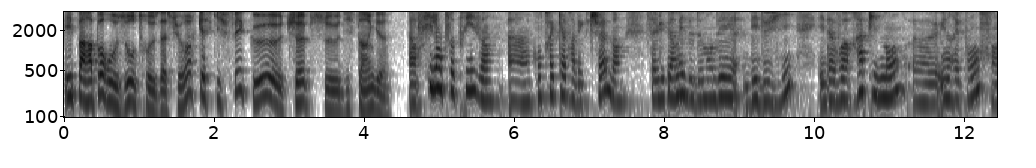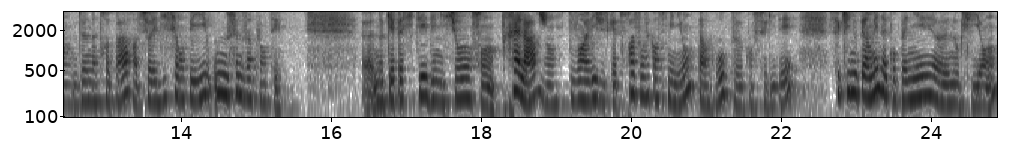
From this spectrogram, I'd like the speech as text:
Et par rapport aux autres assureurs, qu'est-ce qui fait que Chubb se distingue? Alors, si l'entreprise a un contrat cadre avec Chubb, ça lui permet de demander des devis et d'avoir rapidement euh, une réponse de notre part sur les différents pays où nous sommes implantés. Euh, nos capacités d'émission sont très larges, pouvant aller jusqu'à 350 millions par groupe consolidé, ce qui nous permet d'accompagner euh, nos clients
